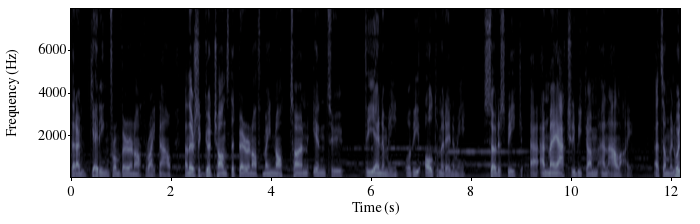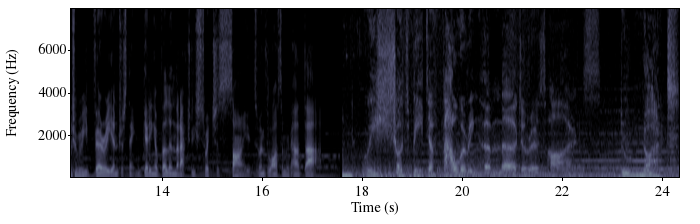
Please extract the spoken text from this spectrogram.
that I'm getting from Vyranoth right now. And there's a good chance that Vyranoth may not turn into the enemy or the ultimate enemy, so to speak, uh, and may actually become an ally at some point, which would be very interesting. Getting a villain that actually switches sides. When's the last time we've had that? We should be devouring the murderers' hearts. Do not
